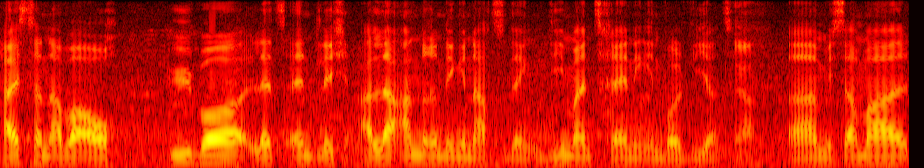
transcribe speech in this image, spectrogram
heißt dann aber auch, über letztendlich alle anderen Dinge nachzudenken, die mein Training involviert. Ja. Ähm, ich sag mal,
